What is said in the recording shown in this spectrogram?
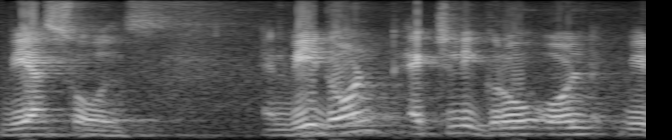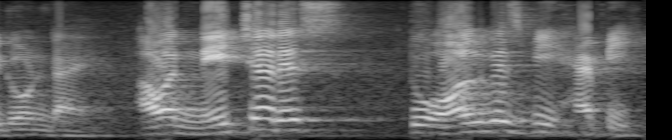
we are souls and we don't actually grow old, we don't die. Our nature is to always be happy,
